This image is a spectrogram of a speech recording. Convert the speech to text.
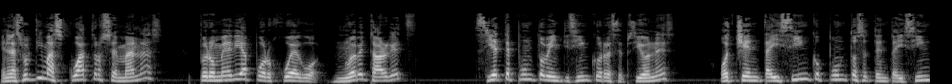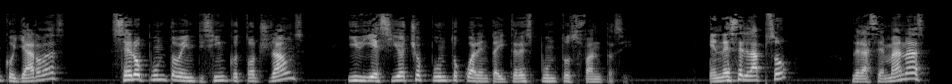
En las últimas cuatro semanas, promedia por juego 9 targets, 7.25 recepciones, 85.75 yardas, 0.25 touchdowns y 18.43 puntos fantasy. En ese lapso de las semanas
